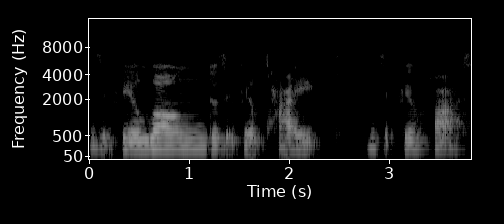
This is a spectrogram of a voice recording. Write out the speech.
Does it feel long? Does it feel tight? Does it feel fast?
